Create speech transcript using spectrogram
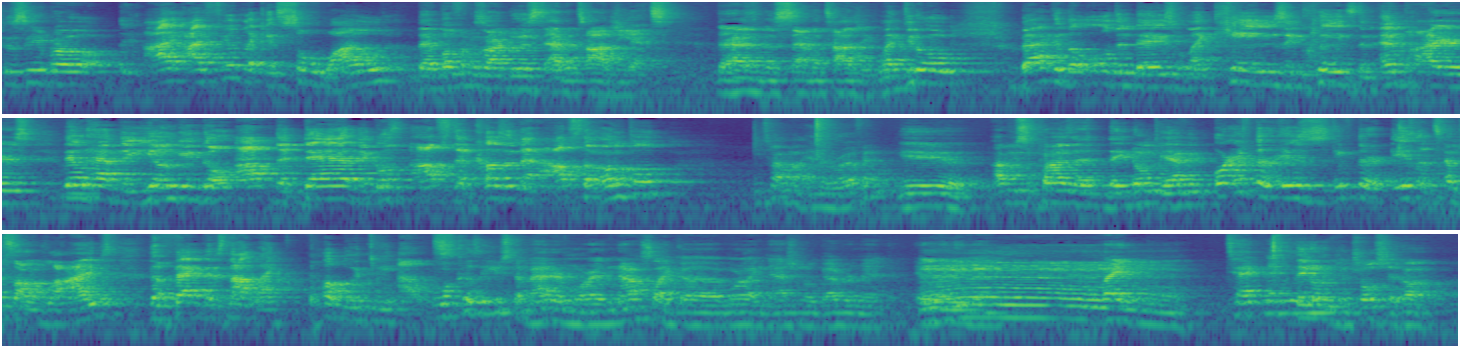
See, bro, I, I feel like it's so wild that motherfuckers aren't doing sabotage yet. There hasn't been sabotaging. Like, you know, back in the olden days with like kings and queens and empires, they would have the youngin go op the dad that goes ops the cousin that ops the uncle. You talking about in the royal family? Yeah, I'd be surprised that they don't be having, or if there is, if there is attempts on lives, the fact that it's not like publicly out. Well, because it used to matter more. And now it's like uh, more like national government. It wouldn't even Mm. like technically. they don't even control shit, huh?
